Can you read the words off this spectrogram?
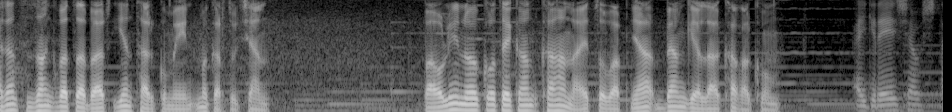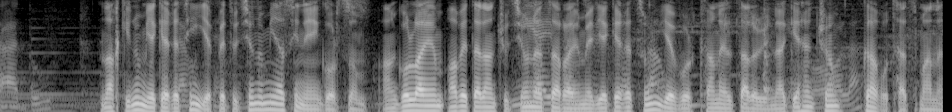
Նրանց զանգվածաբար ենթարկում էին մկրտության։ Պաուլինո Կոտեկան քահանա է ծովափնյա Բանգելա քաղաքում։ Նախկինում եկեղեցին եւ պետությունը միասին էին գործում։ Անգոլայում ավետարանչությունը ծառայում էր եկեղեցուն եւ որքան էլ տարօրինակ է հնչում գաղութացմանը։.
